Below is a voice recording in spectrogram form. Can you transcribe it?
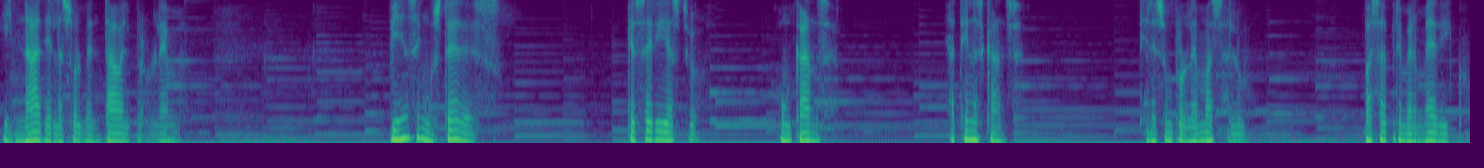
y nadie le solventaba el problema. Piensen ustedes, ¿qué serías tú? Un cáncer. Ya tienes cáncer. Tienes un problema de salud. Vas al primer médico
